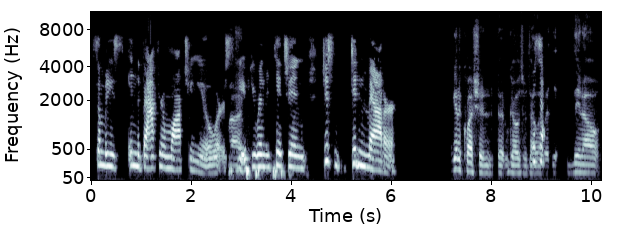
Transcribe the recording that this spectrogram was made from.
somebody's in the bathroom watching you or Right. if you were in the kitchen, just didn't matter. I get a question that goes with that. You know,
